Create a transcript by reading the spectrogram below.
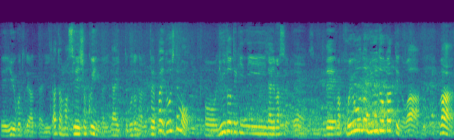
ということであったりあとはまあ正職員がいないってことになるとやっぱりどうしても流動的になりますよね。で、まあ、雇用の流動化っていうのは、まあ、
